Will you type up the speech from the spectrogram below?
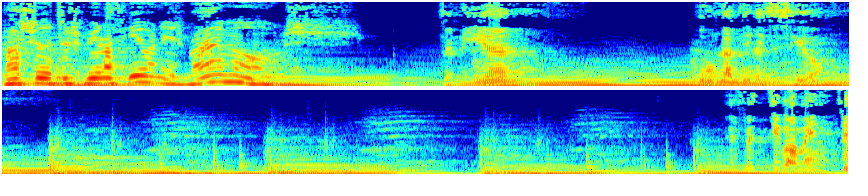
Paso de tus violaciones, vamos. Tenían una dirección. Efectivamente,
